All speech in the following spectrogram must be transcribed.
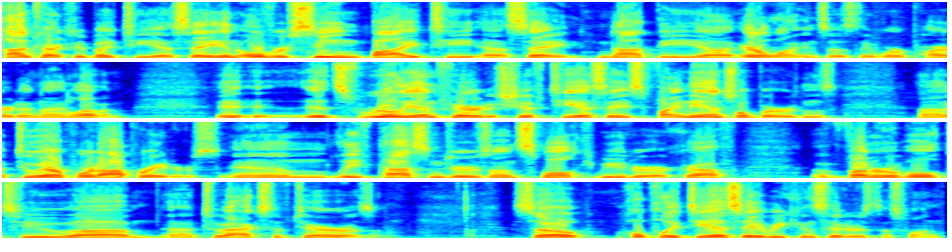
contracted by TSA, and overseen by TSA, not the uh, airlines as they were prior to 9 11. It's really unfair to shift TSA's financial burdens uh, to airport operators and leave passengers on small commuter aircraft vulnerable to, uh, uh, to acts of terrorism. So hopefully TSA reconsiders this one.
